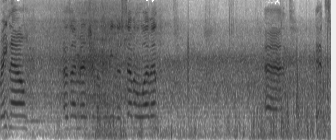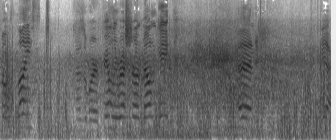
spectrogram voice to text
right now, as I mentioned, I'm hitting the 7-Eleven. And it smells nice because of our family restaurant, Mountain Gate. And yeah,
